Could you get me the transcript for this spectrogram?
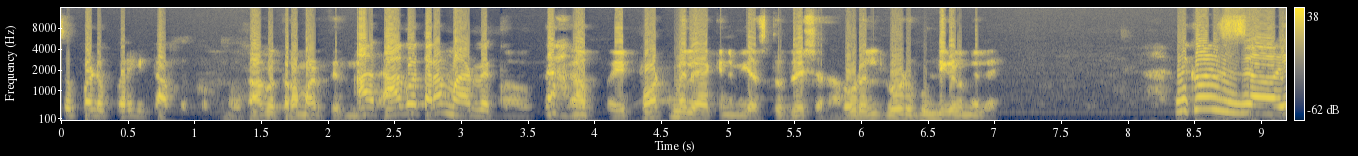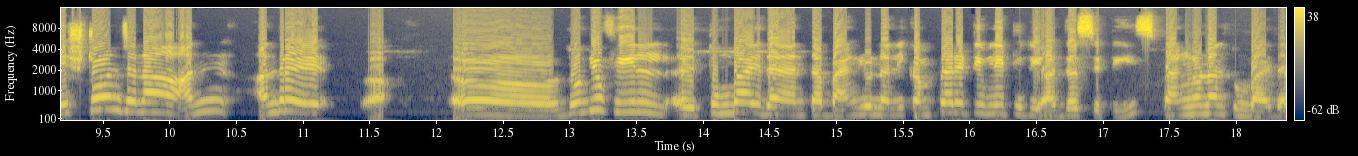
ಸೂಪರ್ ಡೂಪರ್ ಹಿಟ್ ಆಗ್ಬೇಕು ಆಗೋ ತರ ಮಾಡ್ತೀನಿ. ಆಗೋ ತರ ಮಾಡ್ಬೇಕು. ಪಾಟ್ ಮೇಲೆ ಯಾಕೆ ನಿಮ್ಗೆ ಅಷ್ಟು ದ್ವೇಷ? ರೋಡ್ ರೋಡ್ ಗುಂಡಿಗಳ ಮೇಲೆ? ಬಿಕಾಸ್ ಎಷ್ಟೊಂದ್ ಜನ ಅನ್ ಅಂದ್ರೆ ಡೋಂಟ್ ಯು ಫೀಲ್ ತುಂಬಾ ಇದೆ ಅಂತ ಬ್ಯಾಂಗ್ಳೂರ್ನಲ್ಲಿ comparatively to the other cities ಬ್ಯಾಂಗ್ಳೂರ್ನಲ್ಲಿ ತುಂಬಾ ಇದೆ.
